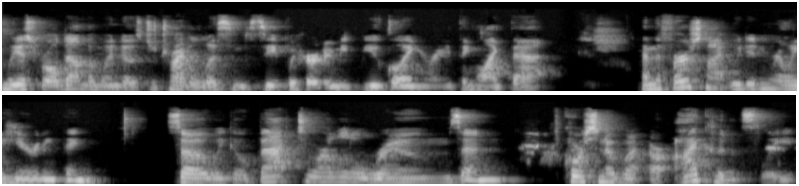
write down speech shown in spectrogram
We just rolled down the windows to try to listen to see if we heard any bugling or anything like that. And the first night we didn't really hear anything. So we go back to our little rooms and of course nobody or I couldn't sleep.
